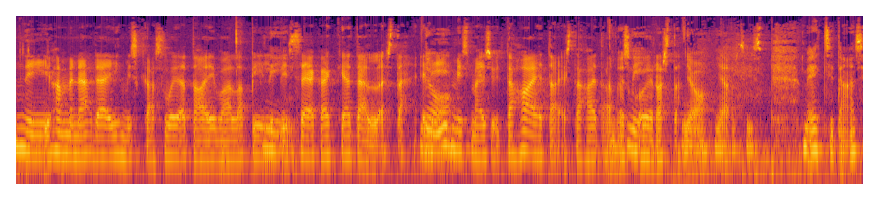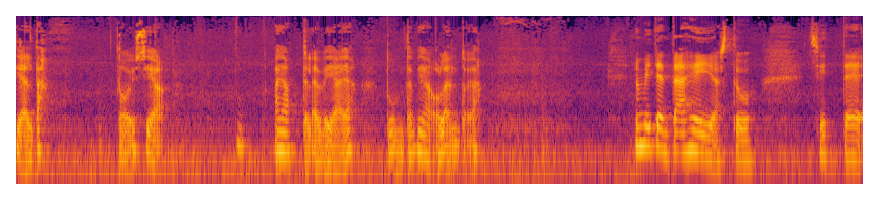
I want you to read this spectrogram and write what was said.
Niin, ihan me nähdään ihmiskasvoja taivaalla, pilvissä niin. ja kaikkea tällaista. Eli Joo. ihmismäisyyttä haetaan ja sitä haetaan myös niin. koirasta. Joo, ja siis me etsitään sieltä toisia ajattelevia ja tuntevia olentoja. No miten tämä heijastuu sitten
